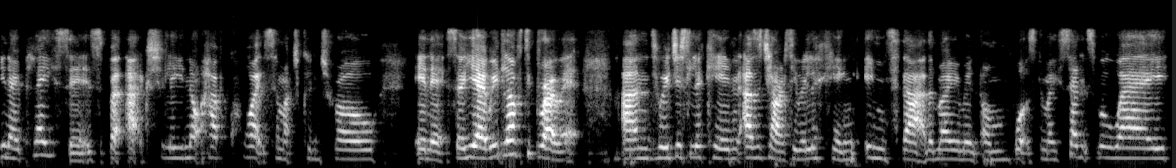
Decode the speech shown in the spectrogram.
you know places but actually not have quite so much control in it. So yeah we'd love to grow it. And we're just looking as a charity we're looking into that at the moment on what's the most sensible way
